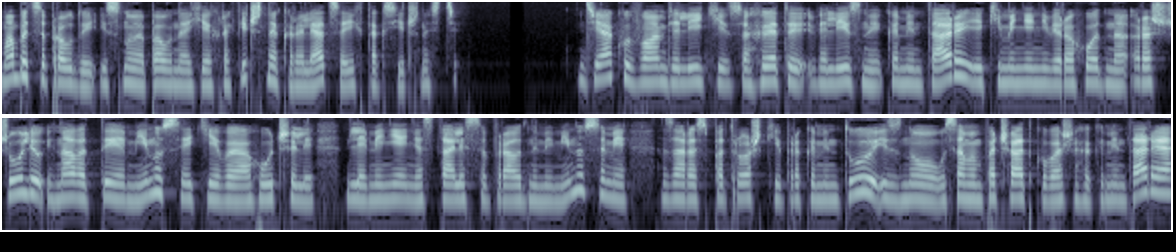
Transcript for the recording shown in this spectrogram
Мабыць, сапраўды існуе пэўная геаграфічная карэляцыя іх таксічнасці. Дзякуй вам вялікі за гэты вялізны каментары, які мяне неверагодна расчуліў і нават тыя мінусы, якія вы агучылі для мяне не сталі сапраўднымі мінусамі. Зараз патрошкі пракаментую і зноў у самым пачатку вашага каментарыя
